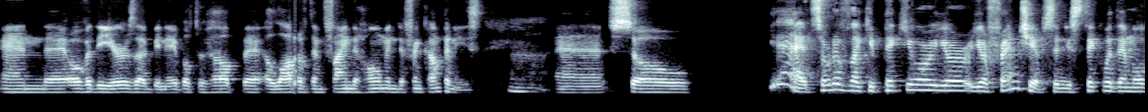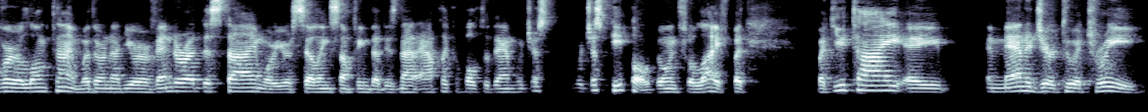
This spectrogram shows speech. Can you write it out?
And uh, over the years i've been able to help uh, a lot of them find a home in different companies. Mm. so yeah it's sort of like you pick your your your friendships and you stick with them over a long time whether or not you're a vendor at this time or you're selling something that is not applicable to them. We're just we're just people going through life. But but you tie a a manager to a tree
